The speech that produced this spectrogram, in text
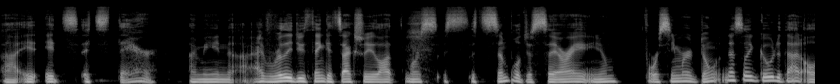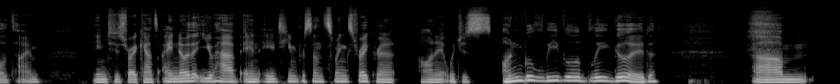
Uh, it, it's it's there. I mean, I really do think it's actually a lot more. It's, it's simple. Just say, all right, you know, four seamer. Don't necessarily go to that all the time into strikeouts. I know that you have an 18% swing strike rate on it, which is unbelievably good. Um,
